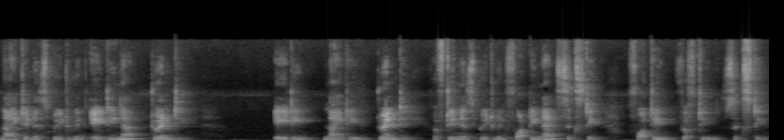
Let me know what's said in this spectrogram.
19 is between 18 and 20. 18, 19, 20. 15 is between 14 and 16. 14, 15, 16.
